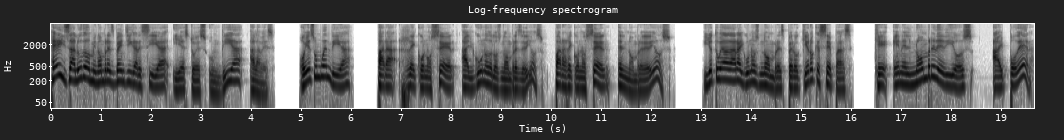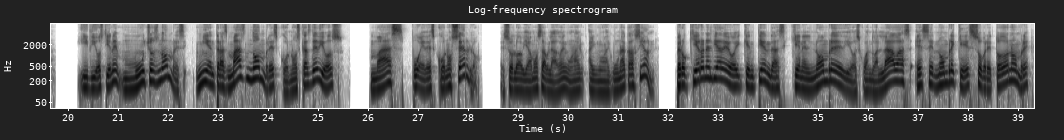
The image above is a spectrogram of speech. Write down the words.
Hey, saludos, mi nombre es Benji García y esto es Un día a la vez. Hoy es un buen día para reconocer alguno de los nombres de Dios, para reconocer el nombre de Dios. Y yo te voy a dar algunos nombres, pero quiero que sepas que en el nombre de Dios hay poder. Y Dios tiene muchos nombres. Mientras más nombres conozcas de Dios, más puedes conocerlo. Eso lo habíamos hablado en, alguna ocasión. Pero quiero en el día de hoy que entiendas que en el nombre de Dios, cuando alabas ese nombre que es sobre todo nombre,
